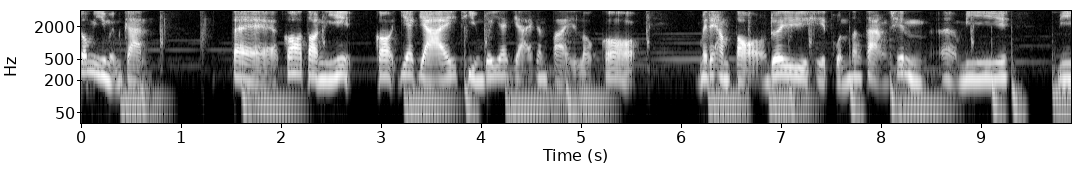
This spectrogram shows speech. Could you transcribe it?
ก็มีเหมือนกัน แต่ก็ตอนนี้ก็แยกย้ายทีมก็แยกย้ายกันไป แล้วก็ไม่ได้ทำต่อด้วยเหตุผลต่างๆ เช่นมีมี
